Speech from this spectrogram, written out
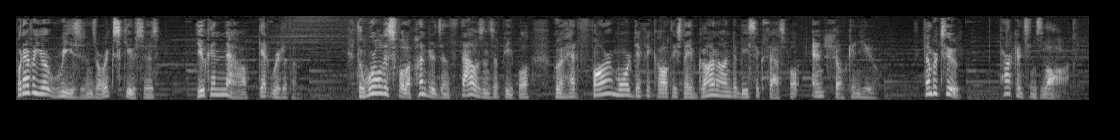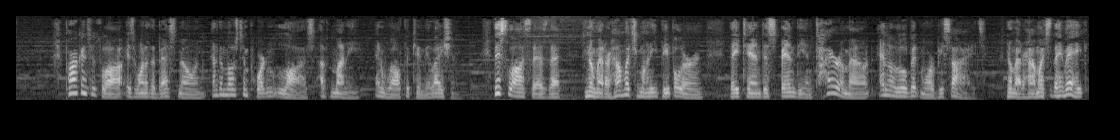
Whatever your reasons or excuses, you can now get rid of them. The world is full of hundreds and thousands of people who have had far more difficulties. They've gone on to be successful, and so can you. Number two, Parkinson's Law. Parkinson's Law is one of the best known and the most important laws of money and wealth accumulation. This law says that no matter how much money people earn, they tend to spend the entire amount and a little bit more besides. No matter how much they make,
